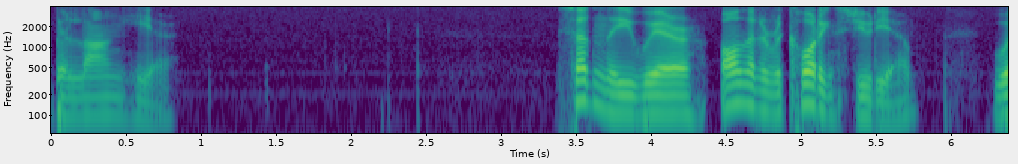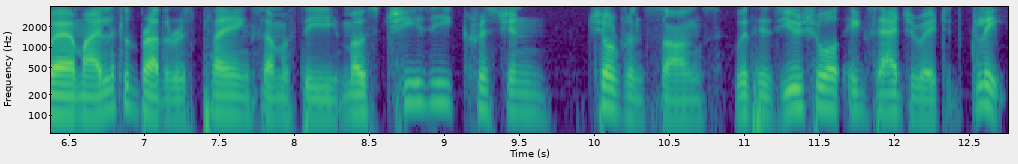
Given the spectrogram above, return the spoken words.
belong here. Suddenly we're all at a recording studio where my little brother is playing some of the most cheesy Christian children's songs with his usual exaggerated glee.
